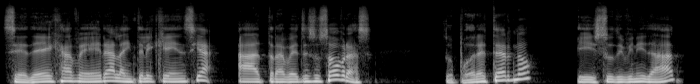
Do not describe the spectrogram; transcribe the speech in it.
se deja ver a la inteligencia a través de sus obras, su poder eterno y su divinidad,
